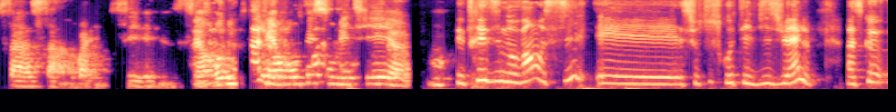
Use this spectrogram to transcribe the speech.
Ça, ça, ouais, c'est, c'est un réinventer son métier. Euh, mm. C'est très innovant aussi et surtout ce côté visuel parce que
